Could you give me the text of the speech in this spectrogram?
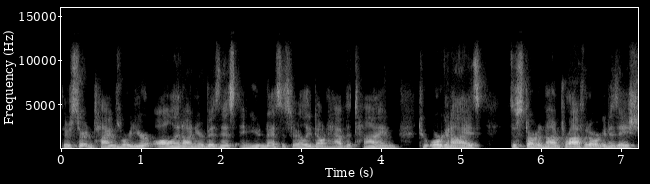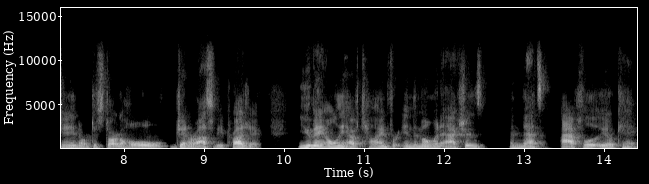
there's certain times where you're all in on your business and you necessarily don't have the time to organize to start a nonprofit organization or to start a whole generosity project. You may only have time for in the moment actions, and that's absolutely okay.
